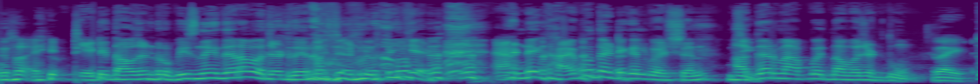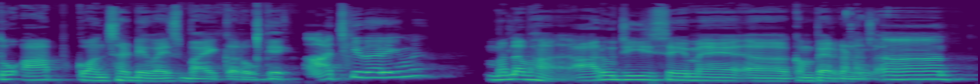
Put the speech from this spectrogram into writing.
राइट एटी थाउज़ेंड रुपीज़ नहीं दे रहा बजट दे रहा हूँ। ठीक है? एंड एक हाइपोथेटिकल क्वेश्चन अगर मैं आपको इतना बजट दूँ राइट तो आप कौन सा डिवाइस बाय करोगे? आज की तारीख में? मतलब हाँ आर से मैं कंपेयर करना चाहता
